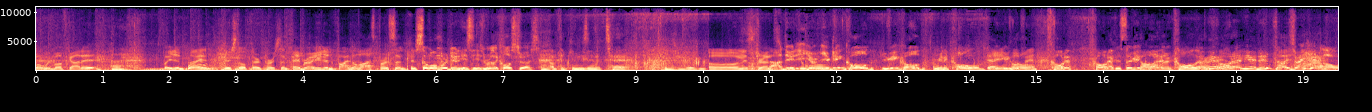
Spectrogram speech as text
Well, we both got it. But you didn't find, there's still a third person. Hey, bro, you didn't find the last person. There's still one more dude. He's, he's really close to us. I'm thinking he's in a tent. Oh, Mr. Nah, dude, you're, you're getting cold. You're getting cold. I'm getting cold. Yeah, you're you getting cold. fan? Colder, colder. You're still getting colder. Colder. Come here, Colder. right here, dude. No, he's right here. Oh,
